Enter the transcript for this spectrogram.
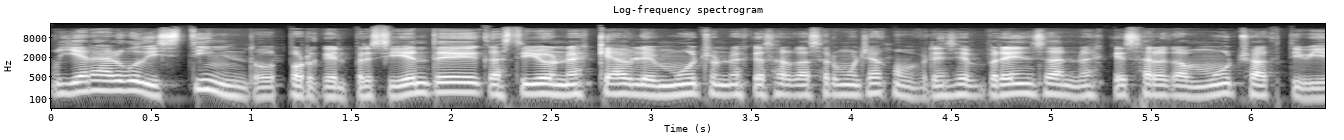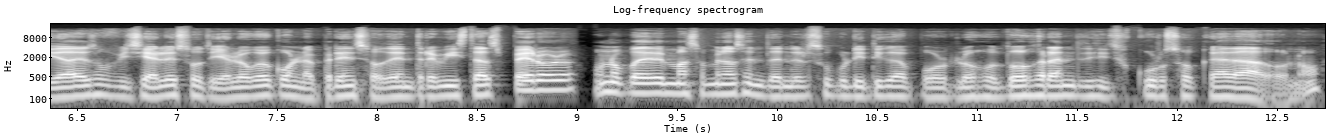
y era algo distinto, porque el presidente Castillo no es que hable mucho, no es que salga a hacer muchas conferencias de prensa, no es que salga mucho a actividades oficiales o diálogo con la prensa o de entrevistas, pero uno puede más o menos entender su política por los dos grandes discursos que ha dado, ¿no?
